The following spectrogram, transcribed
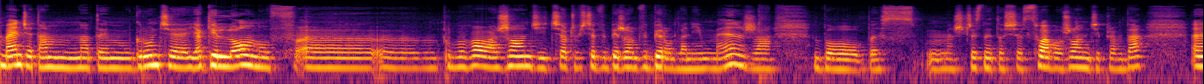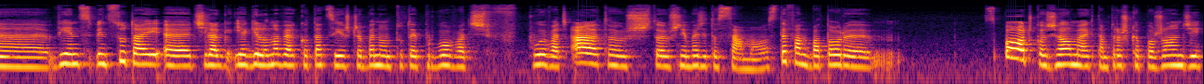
będzie tam na tym gruncie Jagiellonów e, e, próbowała rządzić. Oczywiście wybierzą, wybiorą dla niej męża, bo bez mężczyzny to się słabo rządzi, prawda? E, więc, więc tutaj e, ci Jagiellonowie jako tacy jeszcze będą tutaj próbować wpływać, ale to już, to już nie będzie to samo. Stefan Batory spoczko, ziomek, tam troszkę porządzi.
